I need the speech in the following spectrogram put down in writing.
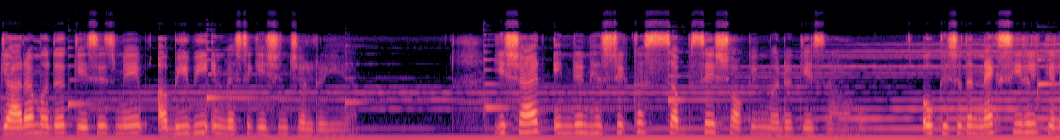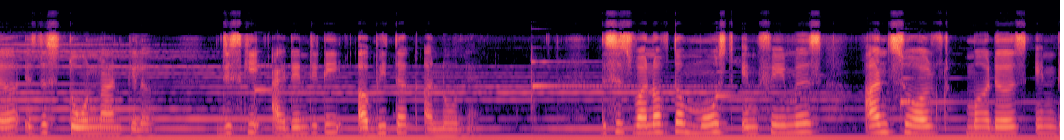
11 मर्डर केसेस में अभी भी इन्वेस्टिगेशन चल रही है। ये शायद इंडियन हिस्ट्री का सबसे शॉकिंग मर्डर केस रहा हो। Okay so the next serial killer is the stone man killer जिसकी आइडेंटिटी अभी तक अनोन है। This is one of the most infamous unsolved murders in the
